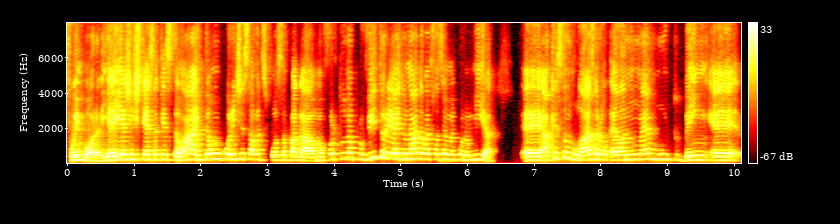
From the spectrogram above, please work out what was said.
Foi embora. E aí a gente tem essa questão: ah, então o Corinthians estava disposto a pagar uma fortuna para o Vitor e aí do nada vai fazer uma economia. É, a questão do Lázaro, ela não é muito bem é,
